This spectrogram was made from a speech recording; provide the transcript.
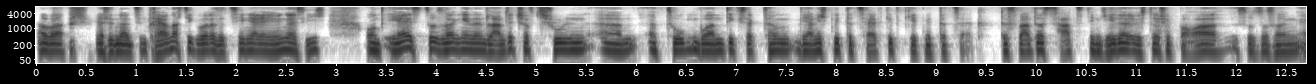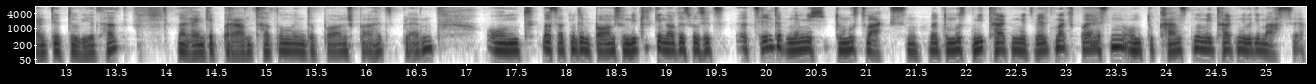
Aber er ist in 1983 geworden, also zehn Jahre jünger als ich. Und er ist sozusagen in den Landwirtschaftsschulen ähm, erzogen worden, die gesagt haben, wer nicht mit der Zeit geht, geht mit der Zeit. Das war der Satz, den jeder österreichische Bauer sozusagen eintätowiert hat oder reingebrannt hat, um in der Bauernsprache zu bleiben. Und was hat man den Bauern vermittelt? Genau das, was ich jetzt erzählt habe, nämlich du musst wachsen, weil du musst mithalten mit Weltmarktpreisen und du kannst nur mithalten über die Masse.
